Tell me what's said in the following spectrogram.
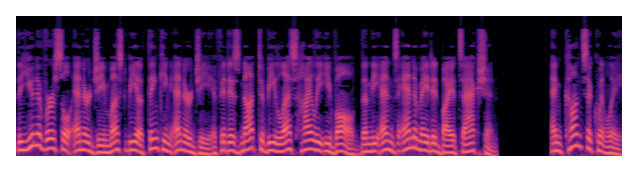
The universal energy must be a thinking energy if it is not to be less highly evolved than the ends animated by its action. And consequently,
